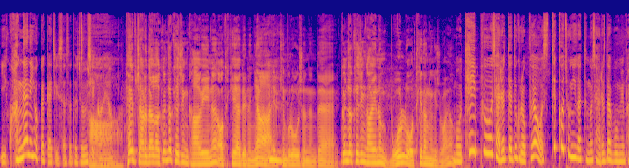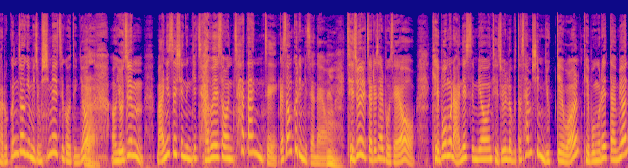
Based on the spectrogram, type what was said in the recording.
이 광나는 효과까지 있어서 더 좋으실 거예요. 아, 테이프 자르다가 끈적해진 가위는 어떻게 해야 되느냐 음. 이렇게 물어보셨는데 끈적해진 가위는 뭘로 어떻게 닦는 게 좋아요? 뭐 테이프 자를 때도 그렇고요. 스티커 종이 같은 거 자르다 보면 바로 끈적임이 좀 심해지거든요. 네. 어, 요즘 많이 쓰시는 게 자외선 차단제, 그러니까 선크림이잖아요. 음. 제조일자를 잘 보세요. 개봉을 안 했으면 제조일로부터 36개월, 개봉을 했다면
